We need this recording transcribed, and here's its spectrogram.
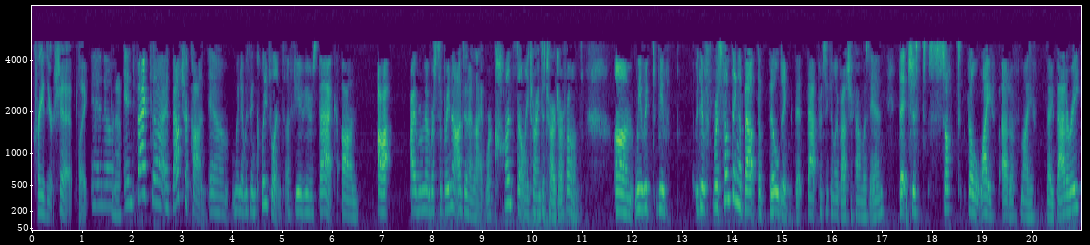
crazier shit. Like and um, you know. in fact, uh, at BoucherCon, um, when it was in Cleveland a few years back, um, uh, I remember Sabrina Ogden and I were constantly trying to charge our phones. Um, we would we there was something about the building that that particular BoucherCon was in that just sucked the life out of my my battery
